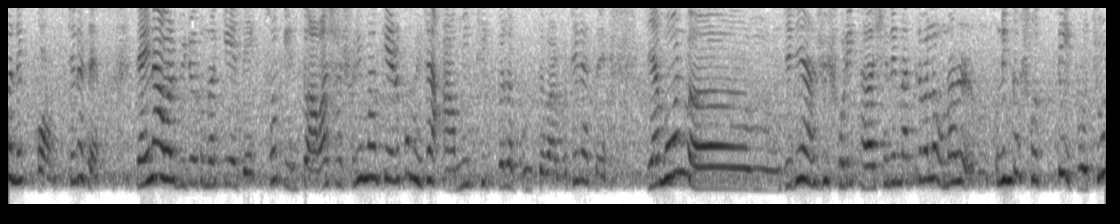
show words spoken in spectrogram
মানে কম, ঠিক আছে? জানি না আমার ভিডিও তোমরা কে দেখছ, কিন্তু আমার শাশুড়ি মা এরকম, এটা আমি ঠিক বেলা বুঝতে পারব, ঠিক আছে? যেমন যিনি মানুষের শরীর খারাপ, সেদিন রাত্রেবেলা ওনার, উনি তো সত্যি প্রচুর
